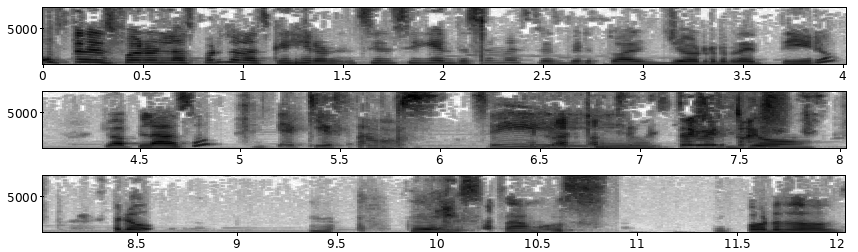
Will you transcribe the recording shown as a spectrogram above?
Ustedes fueron las personas que dijeron, si el siguiente semestre es virtual, yo retiro, yo aplazo. Y aquí estamos. Sí, Y semestre virtual. yo, pero sí, Estamos. Por dos.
